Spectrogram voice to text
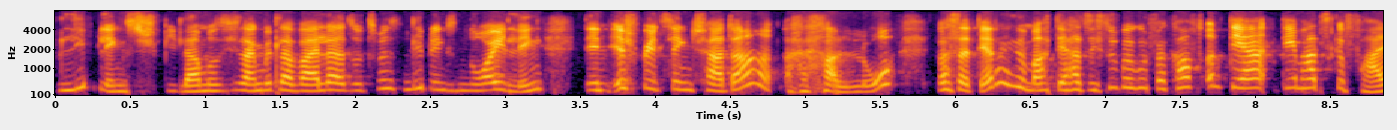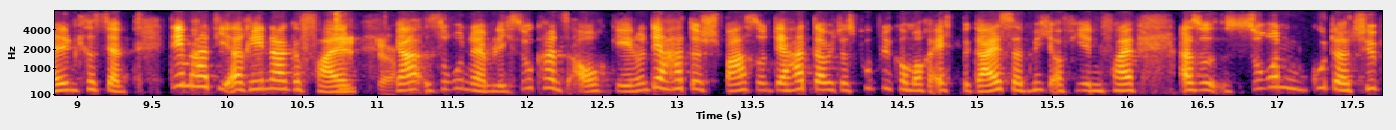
Lieblingsspieler, muss ich sagen, mittlerweile, also zumindest ein Lieblingsneuling, den Ishpreet Singh Chadha. Hallo? Was hat der denn gemacht? Der hat sich super gut verkauft und der, dem hat es gefallen, Christian. Dem hat die Arena gefallen. Ja, ja so nämlich. So kann es auch gehen. Und der hatte Spaß und der hat, glaube ich, das Publikum auch echt begeistert, mich auf jeden Fall. Also so ein guter Typ.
